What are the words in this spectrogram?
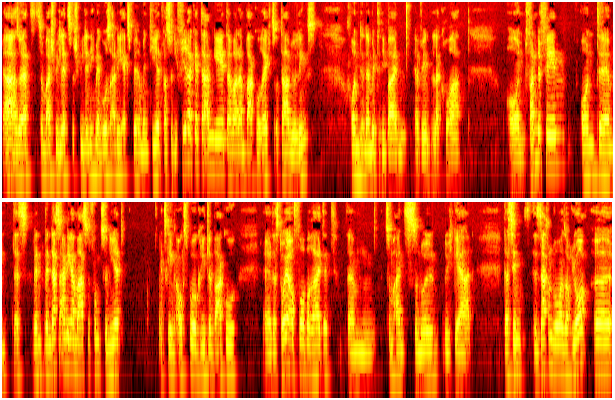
Ja, also er hat zum Beispiel die letzten Spiele nicht mehr großartig experimentiert, was so die Viererkette angeht. Da war dann Barco rechts, Otavio links und in der Mitte die beiden erwähnten Lacroix und Van de Feen. Und ähm, das, wenn, wenn das einigermaßen funktioniert, jetzt gegen Augsburg, Riedle Baku, äh, das Tor ja auch vorbereitet, ähm, zum 1 zu 0 durch Gerhard. Das sind Sachen, wo man sagt, ja, äh,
